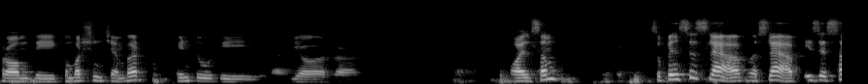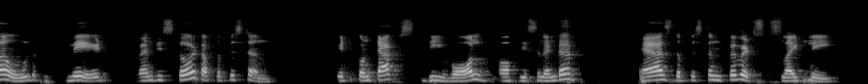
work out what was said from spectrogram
from the combustion chamber into the uh, your oil sump. So piston slap, slap is a sound made when the skirt of the piston, it contacts the wall of the cylinder as the piston pivots slightly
